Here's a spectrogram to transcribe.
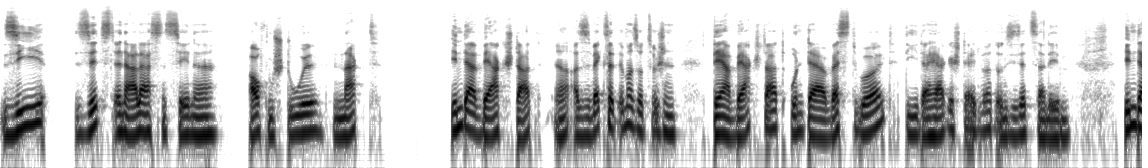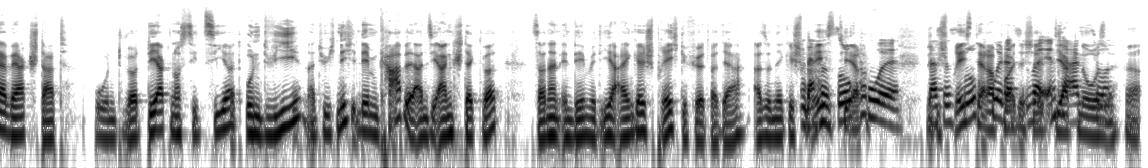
sie sitzt in der allerersten Szene auf dem Stuhl, nackt, in der Werkstatt. Ja, also es wechselt immer so zwischen der Werkstatt und der Westworld, die da hergestellt wird. Und sie sitzt daneben in der Werkstatt und wird diagnostiziert. Und wie? Natürlich nicht, indem ein Kabel an sie angesteckt wird, sondern indem mit ihr ein Gespräch geführt wird. Ja, also eine so cool. so cool, gesprächstherapeutische Diagnose. Ja.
